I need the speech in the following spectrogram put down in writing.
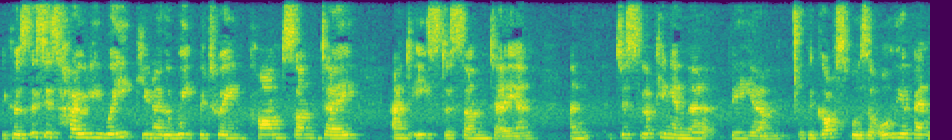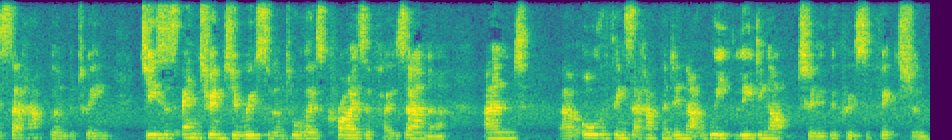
because this is Holy Week. You know, the week between Palm Sunday and Easter Sunday, and and just looking in the the um, the Gospels at all the events that happened between Jesus entering Jerusalem to all those cries of Hosanna and uh, all the things that happened in that week leading up to the crucifixion.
